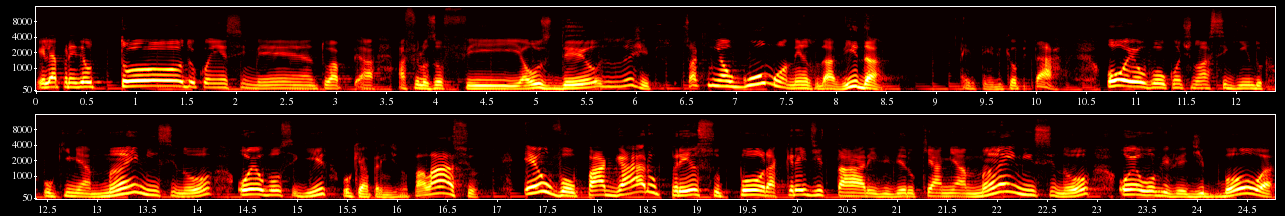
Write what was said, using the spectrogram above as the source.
ele aprendeu todo o conhecimento conhecimento, a, a, a filosofia, os deuses os egípcios. Só que em algum momento da vida, ele teve que optar. Ou eu vou continuar seguindo o que minha mãe me ensinou, ou eu vou seguir o que eu aprendi no palácio. Eu vou pagar o preço por acreditar e viver o que a minha mãe me ensinou, ou eu vou viver de boa,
